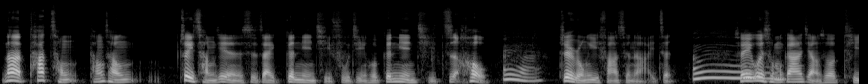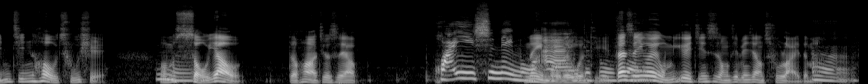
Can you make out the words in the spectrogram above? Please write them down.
那它从常常最常见的是在更年期附近或更年期之后嗯最容易发生的癌症。嗯，所以为什么刚才讲说停经后出血，我们嗯。首要的话就是要怀疑是内膜内膜的问题？但是因为我们月经是从这边这样出来的嘛，嗯。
